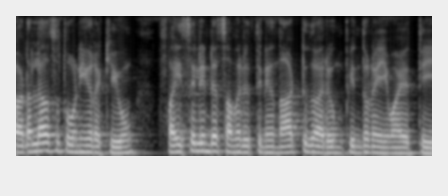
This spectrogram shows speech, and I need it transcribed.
കടലാസ് തോണിയിറക്കിയും ഫൈസലിന്റെ സമരത്തിന് നാട്ടുകാരും പിന്തുണയുമായെത്തി.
